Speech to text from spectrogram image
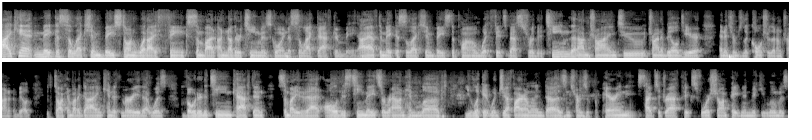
I can't make a selection based on what I think somebody another team is going to select after me. I have to make a selection based upon what fits best for the team that I'm trying to trying to build here and in terms of the culture that I'm trying to build. You're talking about a guy in Kenneth Murray that was voted a team captain, somebody that all of his teammates around him loved. You look at what Jeff Ireland does in terms of preparing these types of draft picks for Sean Payton and Mickey Loomis.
